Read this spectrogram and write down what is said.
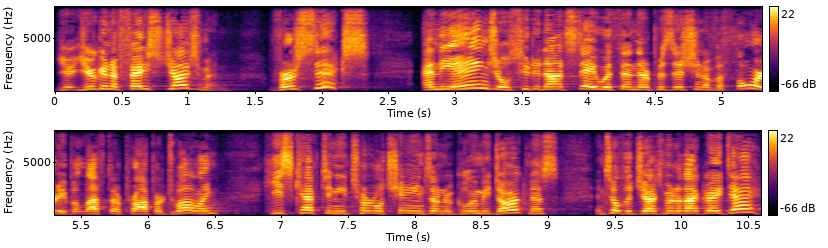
you're going to face judgment. Verse 6 And the angels who did not stay within their position of authority but left their proper dwelling, He's kept in eternal chains under gloomy darkness until the judgment of that great day.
